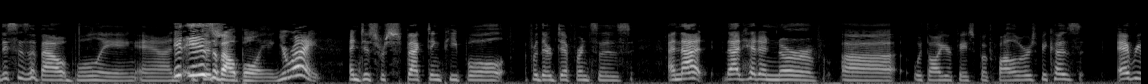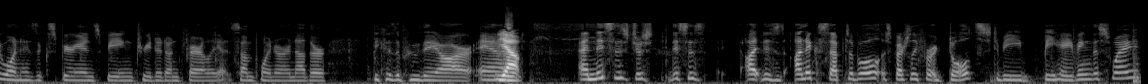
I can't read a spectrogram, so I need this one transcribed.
this is about bullying and It is dis- about bullying. You're right. and disrespecting people for their differences, and that that hit a nerve uh, with all your Facebook followers because everyone has experienced being treated unfairly at some point or another because of who they are, and Yeah. and this is just this is uh, this is unacceptable, especially for adults to be behaving this way.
